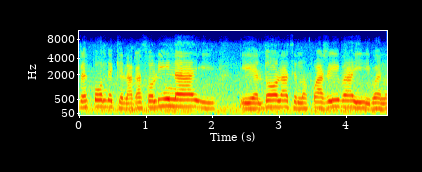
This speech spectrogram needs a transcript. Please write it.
responde que la gasolina y, y el dólar se nos fue arriba y bueno,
